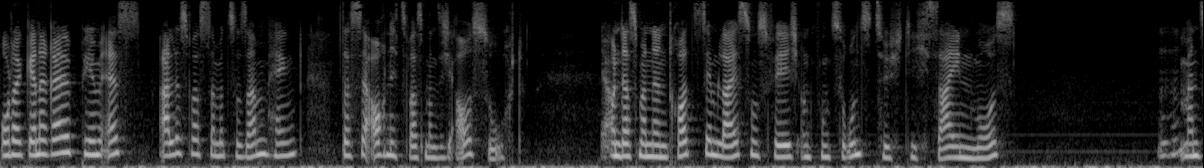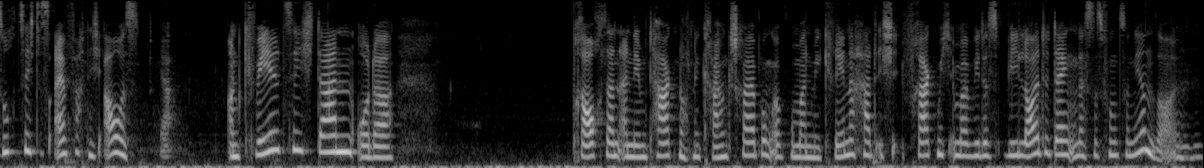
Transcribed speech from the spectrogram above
oder generell PMS, alles, was damit zusammenhängt, das ist ja auch nichts, was man sich aussucht. Ja. Und dass man dann trotzdem leistungsfähig und funktionstüchtig sein muss, mhm. man sucht sich das einfach nicht aus. Ja und quält sich dann oder braucht dann an dem Tag noch eine Krankschreibung, obwohl man Migräne hat. Ich frage mich immer, wie, das, wie Leute denken, dass das funktionieren soll. Mhm.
